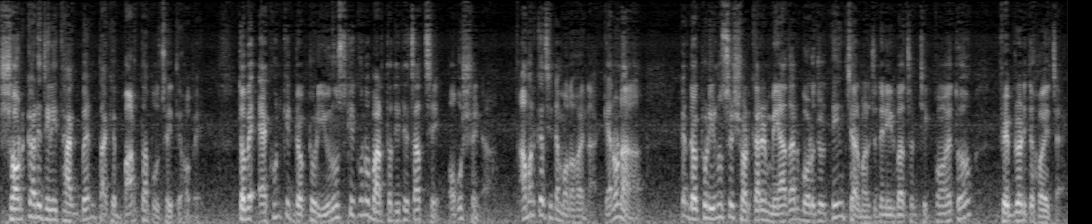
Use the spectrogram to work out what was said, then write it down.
সরকারে যিনি থাকবেন, তাকে বার্তা পৌঁছাইতে হবে। তবে এখন কি ডক্টর ইউনুসকে কোনো বার্তা দিতে চাচ্ছে? অবশ্যই না। আমার কাছে এটা মনে হয় না। কেননা, ডক্টর ইউনুসের সরকারের মেয়াদার বড় জোর তিন চার মাস যদি নির্বাচন ঠিক হয়তো ফেব্রুয়ারিতে হয়ে যায়।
